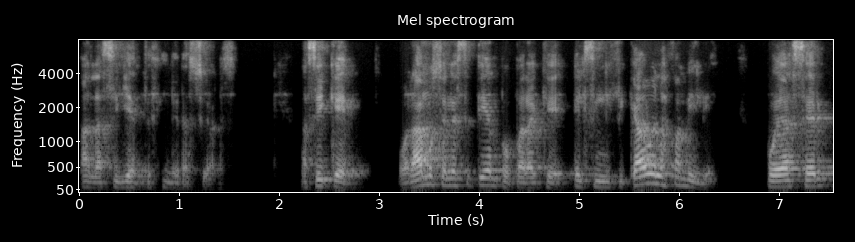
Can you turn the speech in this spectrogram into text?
a las siguientes generaciones. Así que oramos en este tiempo para que el significado de la familia pueda ser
